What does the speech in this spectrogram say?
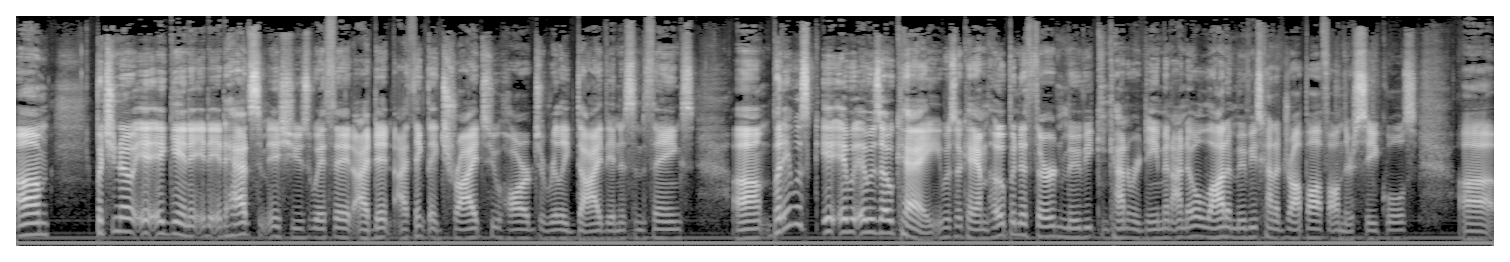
Um, but you know, it, again, it, it had some issues with it. I did I think they tried too hard to really dive into some things. Um, but it was it, it, it, was okay. It was okay. I'm hoping the third movie can kind of redeem it. I know a lot of movies kind of drop off on their sequels, uh,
